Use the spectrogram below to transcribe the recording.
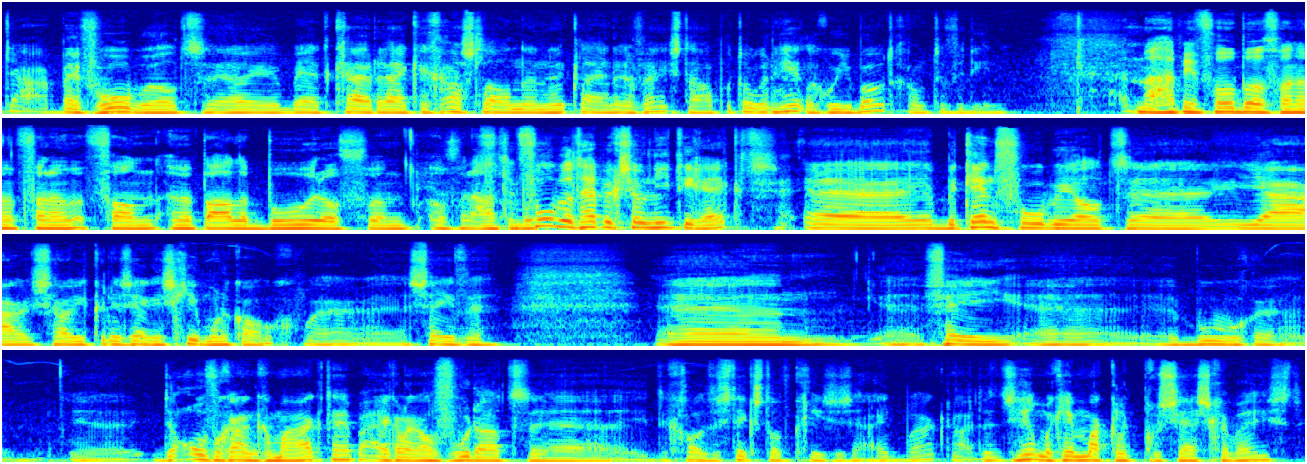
ja, bijvoorbeeld eh, bij het kruidrijke grasland en een kleinere veestapel toch een hele goede boterham te verdienen. Maar heb je een voorbeeld van een, van een, van een bepaalde boer of een, of een aantal Een voorbeeld heb ik zo niet direct. Eh, bekend voorbeeld, eh, ja, zou je kunnen zeggen Schiermonnikoog, waar eh, zeven eh, veeboeren eh, de overgang gemaakt hebben. Eigenlijk al voordat eh, de grote stikstofcrisis uitbrak. Nou, dat is helemaal geen makkelijk proces geweest.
